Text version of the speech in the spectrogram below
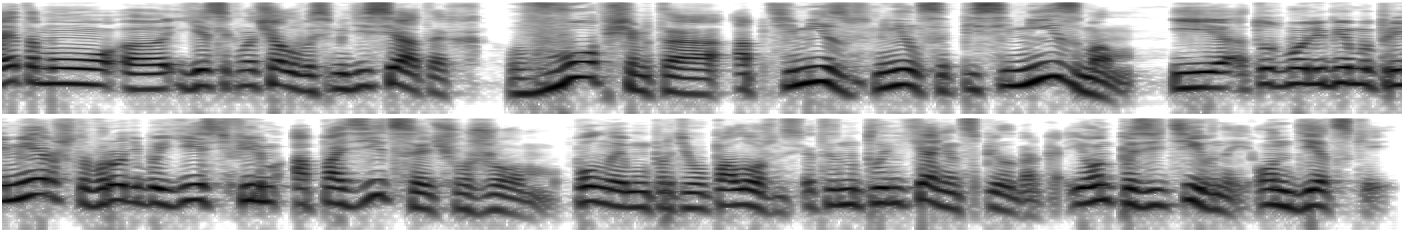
Поэтому, э, если к началу 80-х, в общем-то, оптимизм сменился пессимизмом, и тут мой любимый пример, что вроде бы есть фильм «Оппозиция чужом», полная ему противоположность. Это инопланетянин Спилберга, и он позитивный, он детский.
